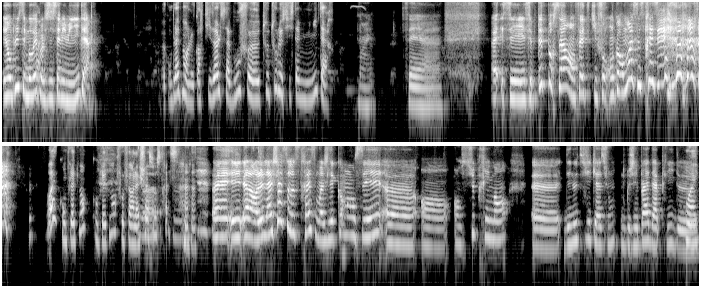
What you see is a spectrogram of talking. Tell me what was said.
Et en plus, c'est mauvais Ouais. pour le système immunitaire. bah, complètement, le cortisol, ça bouffe euh, tout, tout le système immunitaire. Ouais. C'est euh, ouais, c'est c'est peut-être pour ça, en fait, qu'il faut encore moins se stresser. Ouais, complètement, complètement. Il faut faire la chasse au stress. Ouais, et alors, le- la chasse au stress, moi, je l'ai commencé euh, en, en supprimant euh, des notifications. Donc, j'ai pas d'appli de, Ouais.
